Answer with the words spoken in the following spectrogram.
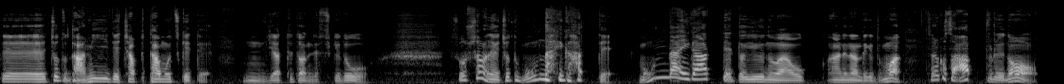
で、ちょっとダミーでチャプターもつけて、うん、やってたんですけど、そしたらね、ちょっと問題があって、問題があってというのは、あれなんだけど、まあ、それこそ Apple の、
